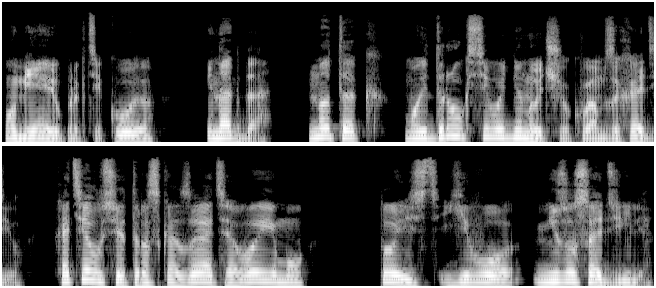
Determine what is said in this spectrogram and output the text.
умею, практикую. Иногда. Но так мой друг сегодня ночью к вам заходил. Хотел все это рассказать, а вы ему... То есть его не засадили.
